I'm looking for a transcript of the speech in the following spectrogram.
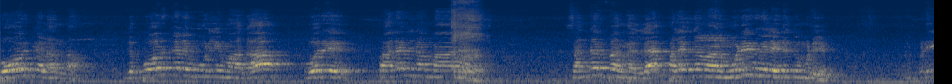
போர்க்களம் தான். இந்த போர்க்களம் மூலியமா தான் ஒரு பலவிதமான சந்தர்ப்பங்கள்ல பலவிதமான முடிவுகள் எடுக்க முடியும். இப்படி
